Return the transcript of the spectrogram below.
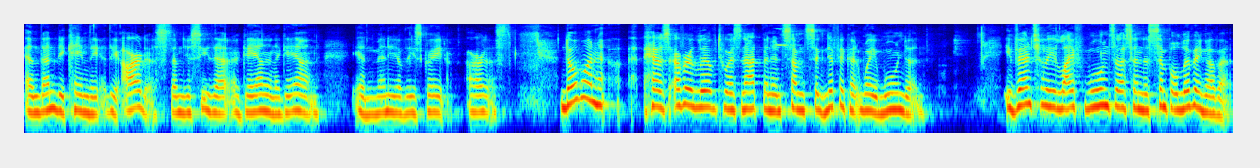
and then became the, the artist. And you see that again and again in many of these great artists. No one has ever lived who has not been in some significant way wounded. Eventually, life wounds us in the simple living of it.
